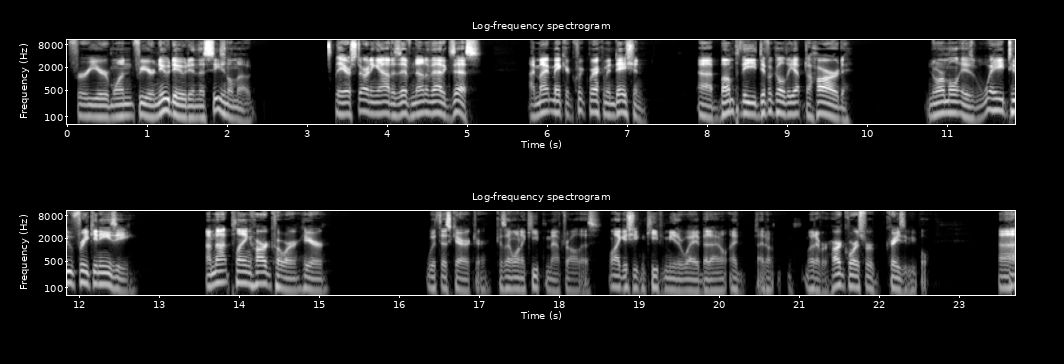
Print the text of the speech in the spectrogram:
for your one for your new dude in the seasonal mode. They are starting out as if none of that exists. I might make a quick recommendation. Uh, bump the difficulty up to hard. Normal is way too freaking easy. I'm not playing hardcore here with this character because I want to keep him after all this. Well, I guess you can keep him either way, but I don't. I, I don't. Whatever. Hardcore is for crazy people. Uh,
